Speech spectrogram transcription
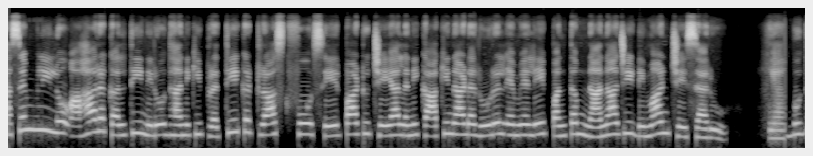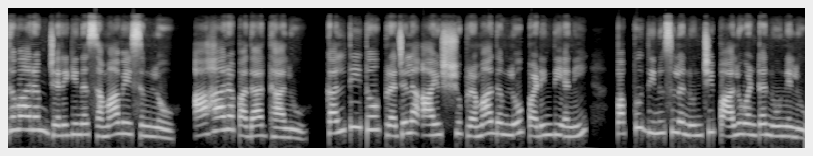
అసెంబ్లీలో ఆహార కల్తీ నిరోధానికి ప్రత్యేక టాస్క్ ఫోర్స్ ఏర్పాటు చేయాలని కాకినాడ రూరల్ ఎమ్మెల్యే పంతం నానాజీ డిమాండ్ చేశారు. బుధవారం జరిగిన సమావేశంలో ఆహార పదార్థాలు కల్తీతో ప్రజల ఆయుష్ ప్రమాదంలో పడింది అని పప్పు దినుసుల నుంచి పాలువంట నూనెలు.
